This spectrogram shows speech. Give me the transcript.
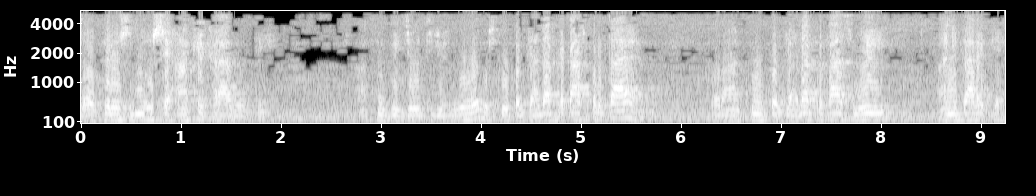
तो फिर उसमें उससे आँखें खराब होती हैं। आँखों की ज्योति जो है वो उसके ऊपर ज़्यादा प्रकाश पड़ता है और आँखों पर ज़्यादा प्रकाश भी हानिकारक है।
